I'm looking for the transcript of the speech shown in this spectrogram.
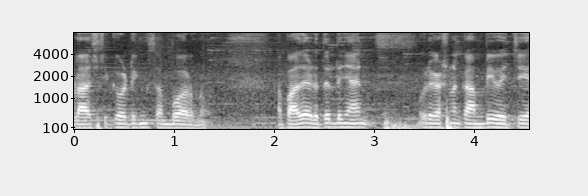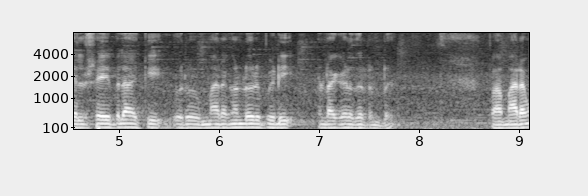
പ്ലാസ്റ്റിക് കോട്ടിങ് സംഭവമായിരുന്നു. അപ്പോൾ അത് എടുത്തിട്ട് ഞാൻ ഒരു കഷ്ണം കമ്പി വെച്ച് എൽ ഷേപ്പിലാക്കി ഒരു മരം കൊണ്ട് ഒരു പിടി ഉണ്ടാക്കിയെടുത്തിട്ടുണ്ട്. അപ്പോൾ ആ മരം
